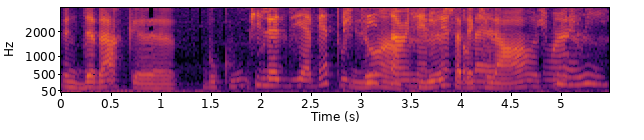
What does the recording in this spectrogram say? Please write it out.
une débarque euh, beaucoup. Puis le diabète aussi, là, ça a un effet plus, sur avec la... l'âge. Ouais. Ben oui.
